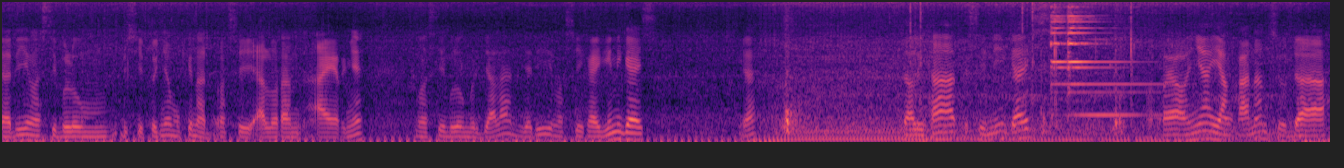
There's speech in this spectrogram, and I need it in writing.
jadi masih belum di situnya mungkin ada masih aluran airnya masih belum berjalan. Jadi masih kayak gini guys. Ya. Kita lihat ke sini guys. Relnya yang kanan sudah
